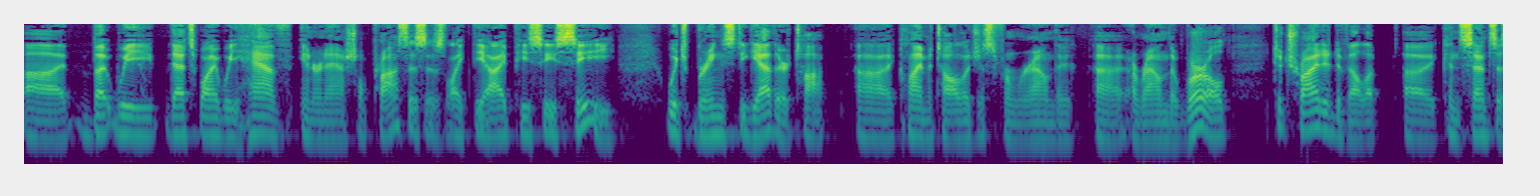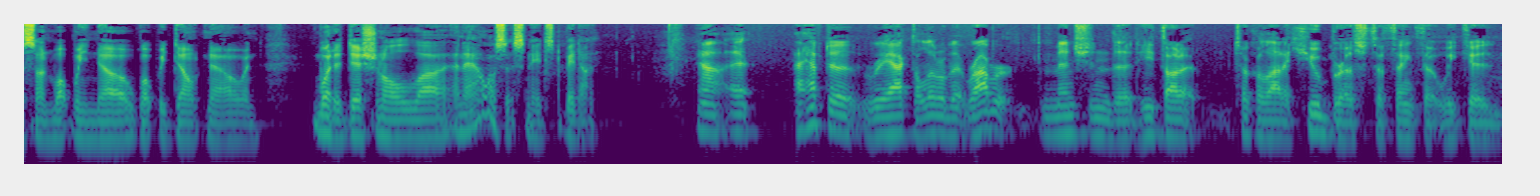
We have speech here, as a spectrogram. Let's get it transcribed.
Uh, but we that's why we have international processes like the IPCC, which brings together top uh, climatologists from around the uh, around the world to try to develop a consensus on what we know, what we don't know, and what additional uh, analysis needs to be done. Now, I have to react a little bit. Robert mentioned that he thought it took a lot of hubris to think that we could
